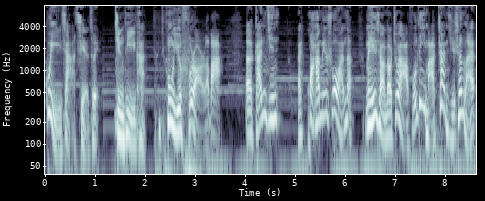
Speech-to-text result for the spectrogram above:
跪下谢罪。景帝一看，终于服软了吧？呃，赶紧。哎，话还没说完呢，没想到周亚夫立马站起身来，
